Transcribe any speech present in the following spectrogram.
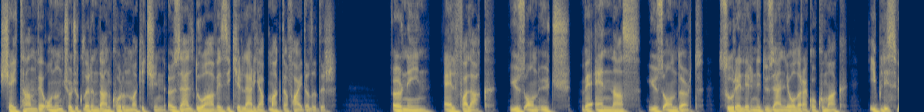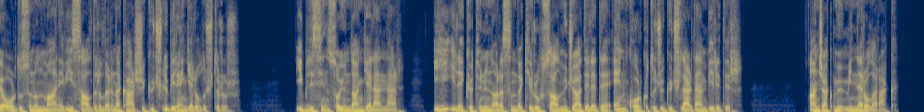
şeytan ve onun çocuklarından korunmak için özel dua ve zikirler yapmak da faydalıdır. Örneğin El Falak 113 ve En Nas 114 surelerini düzenli olarak okumak, İblis ve ordusunun manevi saldırılarına karşı güçlü bir engel oluşturur. İblisin soyundan gelenler, iyi ile kötünün arasındaki ruhsal mücadelede en korkutucu güçlerden biridir. Ancak müminler olarak,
